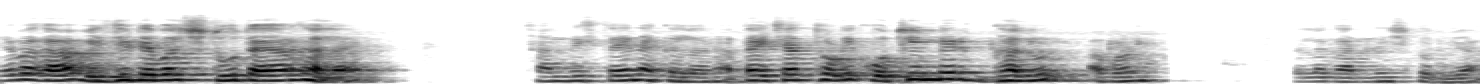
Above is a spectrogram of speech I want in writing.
हे बघा व्हेजिटेबल स्टू तयार झाला आहे छान आहे ना कलर आता ह्याच्यात थोडी कोथिंबीर घालून आपण त्याला गार्निश करूया.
